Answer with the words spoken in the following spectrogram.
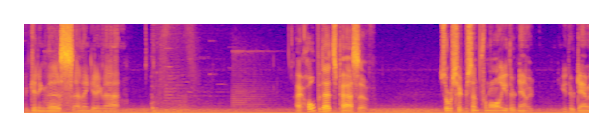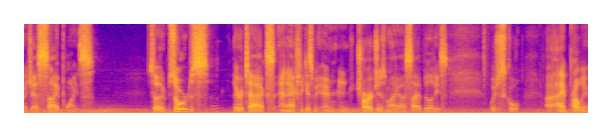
with getting this and then getting that. I hope that's passive. So we're 50% from all either dam either damage as psi points. So it absorbs their attacks and actually gives me and, and charges my uh, abilities, which is cool. I, I'm probably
